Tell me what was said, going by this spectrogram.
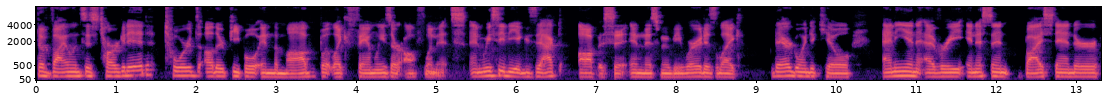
the violence is targeted towards other people in the mob but like families are off limits. And we see the exact opposite in this movie where it is like they're going to kill any and every innocent bystander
